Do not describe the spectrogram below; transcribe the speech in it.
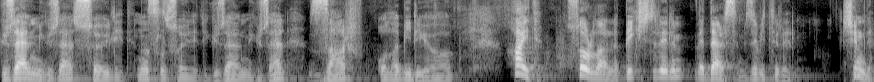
Güzel mi güzel söyledi. Nasıl söyledi? Güzel mi güzel? Zarf olabiliyor. Haydi sorularla pekiştirelim ve dersimizi bitirelim. Şimdi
